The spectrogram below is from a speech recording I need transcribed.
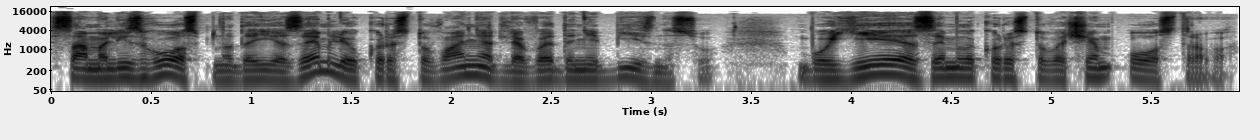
Саме лісгосп надає землі у користування для ведення бізнесу, бо є землекористувачем острова.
